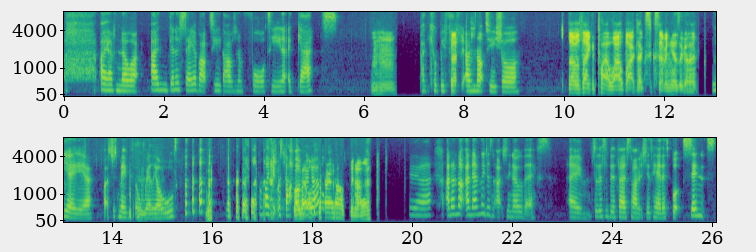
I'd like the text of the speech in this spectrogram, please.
I have no. I'm gonna say about 2014 at a guess. Mm-hmm. I could be But- I'm not too sure. So it was like quite a while back, like six, seven years ago. Yeah, yeah. That's just made me feel Mhm. really old. like it was that Well, long ago. up, you know. Yeah, and I'm not. And Emily doesn't actually know this. Um, so this will be the first time that she's hear this. But since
